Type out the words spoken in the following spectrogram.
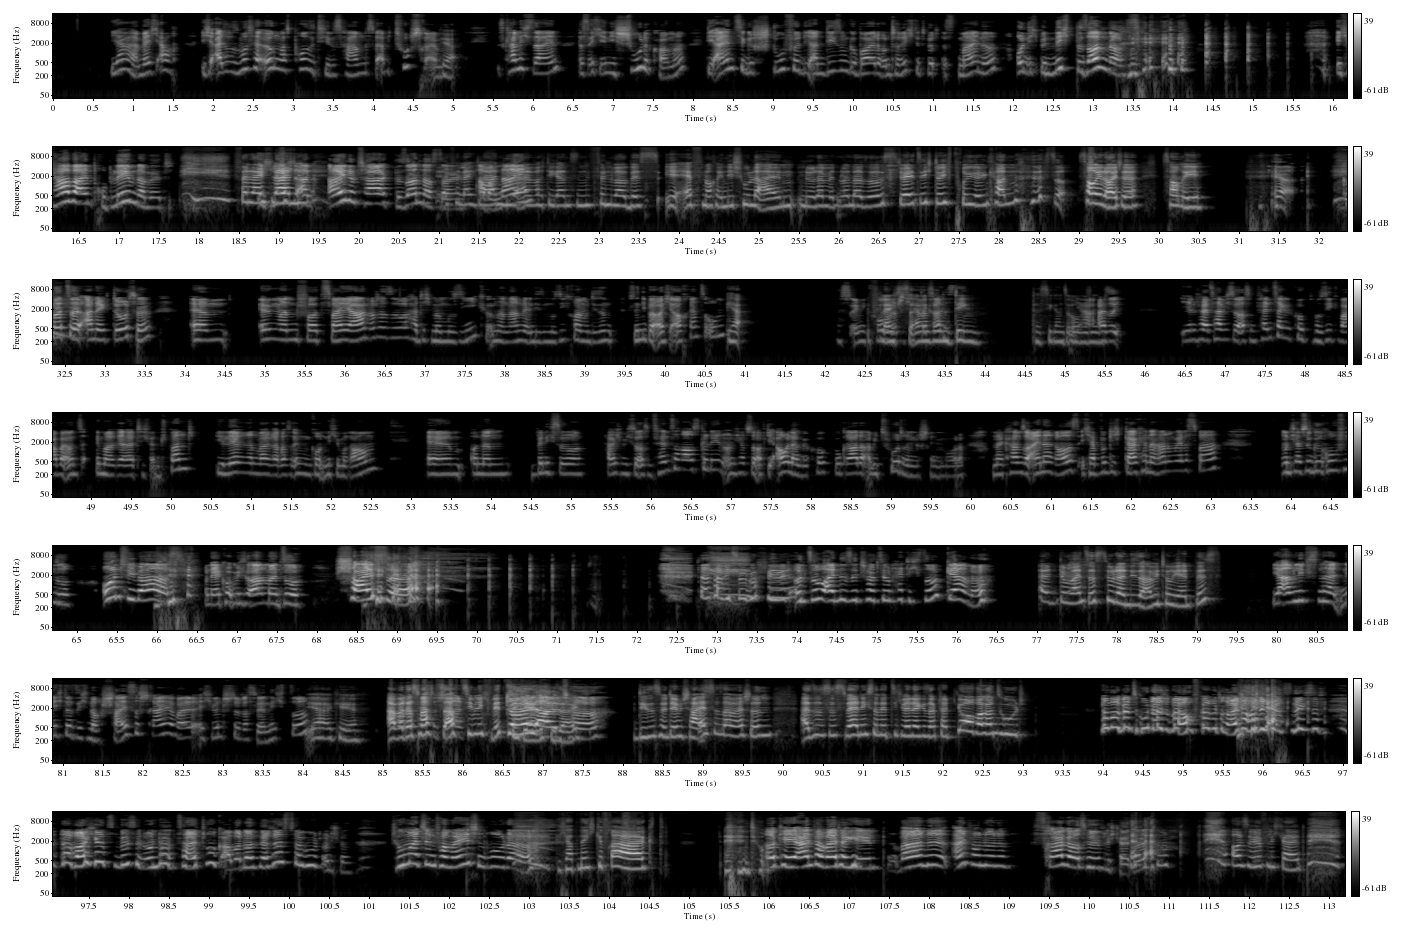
Ja, wäre ich auch. Ich, also es muss ja irgendwas Positives haben, dass wir Abitur schreiben. Ja. Es kann nicht sein, dass ich in die Schule komme, die einzige Stufe, die an diesem Gebäude unterrichtet wird, ist meine und ich bin nicht besonders. ich habe ein Problem damit. vielleicht Ich möchte an einem Tag besonders die, sein. vielleicht aber laden die nein, einfach die ganzen Fünfer bis EF noch in die Schule ein, nur damit man da so straight sich durchprügeln kann. so, sorry Leute, sorry. Ja. Kurze Anekdote. Ähm, irgendwann vor zwei Jahren oder so hatte ich mal Musik und dann waren wir in diesen Musikräumen und die sind, sind die bei euch auch ganz oben? Ja, Das ist irgendwie komisch. vielleicht ist es einfach so ein Ding, dass die ganz oben Ja, sind. also jedenfalls habe ich so aus dem Fenster geguckt. Musik war bei uns immer relativ entspannt. Die Lehrerin war gerade aus irgendeinem Grund nicht im Raum. Ähm, und dann bin ich so, habe ich mich so aus dem Fenster rausgelehnt und ich habe so auf die Aula geguckt, wo gerade Abitur drin geschrieben wurde. Und da kam so einer raus. Ich habe wirklich gar keine Ahnung, wer das war. Und ich habe so gerufen so, und wie war's? und er guckt mich so an und meint so, Scheiße! Das habe ich so gefühlt. Und so eine Situation hätte ich so gerne. Äh, Du meinst, dass du dann dieser Abiturient bist? Ja, am liebsten halt nicht, dass ich noch Scheiße schreie, weil ich wünschte, das wäre nicht so. Ja, okay. Aber, Aber das macht es auch ziemlich witzig, Geil, ehrlich gesagt. Alter! Dieses mit dem Scheiß ist aber schon. Also es wäre nicht so witzig, wenn er gesagt hat, ja, war ganz gut. Ja, war ganz gut, also bei Aufgabe 3, da hatte ich jetzt nicht so. Da war ich jetzt ein bisschen unter Zeitdruck, aber dann der Rest war gut. Und ich war too much information, Bruder. Ich habe nicht gefragt. du, Okay, einfach weitergehen. War eine, einfach nur eine Frage aus Höflichkeit, weißt du? Aus Höflichkeit.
